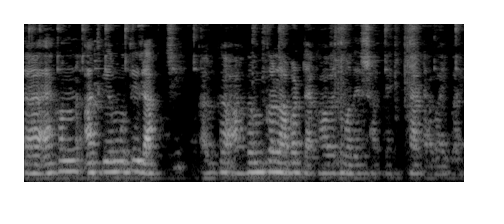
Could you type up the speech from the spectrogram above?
তা এখন আজকের মধ্যেই রাখছি। আগামীকাল আবার দেখা হবে তোমাদের সাথে। টাটা বাই বাই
